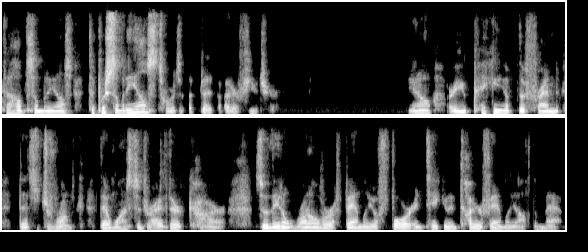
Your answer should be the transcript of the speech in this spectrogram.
to help somebody else, to push somebody else towards a, better future? You know, are you picking up the friend that's drunk that wants to drive their car so they don't run over a family of four and take an entire family off the map?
